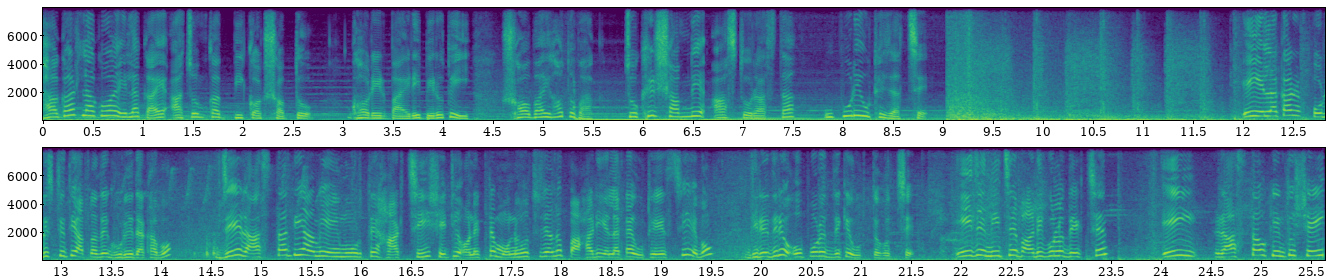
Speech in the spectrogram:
ভাগার লাগোয়া এলাকায় আচমকা বিকট শব্দ। ঘরের বাইরে বেরোতেই সবাই হতবাক। চোখের সামনে আস্ত রাস্তা উপরে উঠে যাচ্ছে। এই এলাকার পরিস্থিতি আপনাদের ঘুরিয়ে দেখাবো। যে রাস্তা দিয়ে আমি এই মুহূর্তে হাঁটছি, সেটি অনেকটা মনে হচ্ছে যেন পাহাড়ি এলাকায় উঠে এসেছি এবং ধীরে ধীরে ওপরের দিকে উঠতে হচ্ছে। এই যে নিচে বাড়িগুলো দেখছেন, এই রাস্তাও কিন্তু সেই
